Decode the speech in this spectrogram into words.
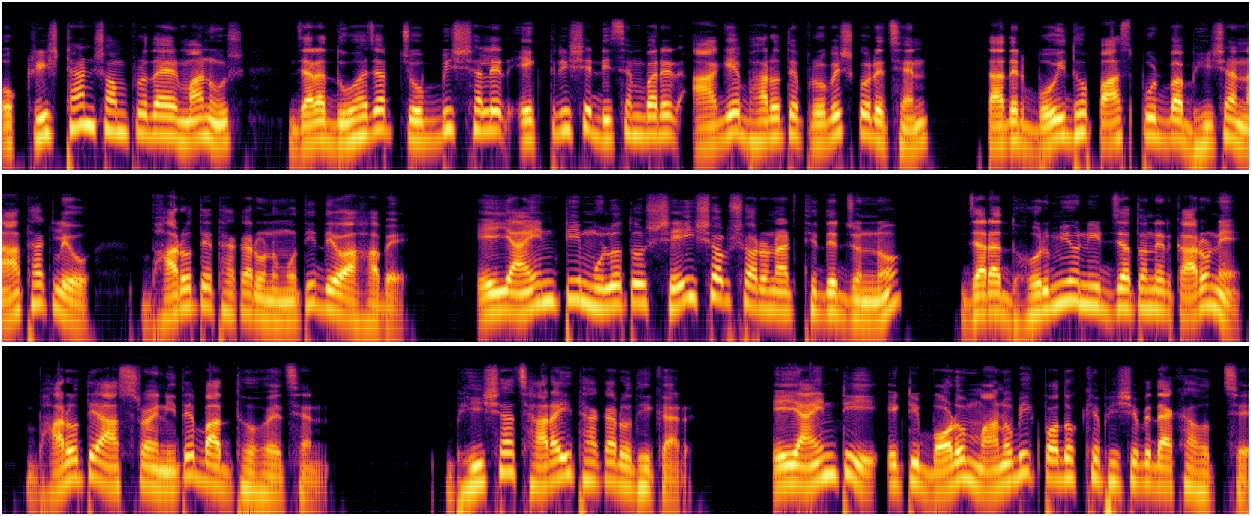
ও খ্রিস্টান সম্প্রদায়ের মানুষ, যারা দু হাজার চব্বিশ সালের একত্রিশে ডিসেম্বরের আগে ভারতে প্রবেশ করেছেন তাদের বৈধ পাসপোর্ট বা ভিসা না থাকলেও ভারতে থাকার অনুমতি দেওয়া হবে। এই আইনটি মূলত সেই সব শরণার্থীদের জন্য যারা ধর্মীয় নির্যাতনের কারণে ভারতে আশ্রয় নিতে বাধ্য হয়েছেন। ভিসা ছাড়াই থাকার অধিকার। এই আইনটি একটি বড় মানবিক পদক্ষেপ হিসেবে দেখা হচ্ছে,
